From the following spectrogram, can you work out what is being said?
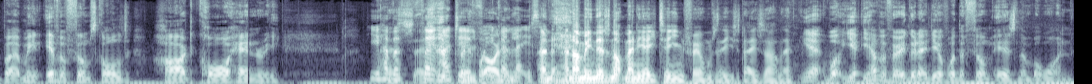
But I mean, if a film's called Hardcore Henry, you have it's, a faint idea of what violent. you can let yourself. And, and I mean, there's not many 18 films these days, are there? Yeah, well, you, you have a very good idea of what the film is. Number one,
